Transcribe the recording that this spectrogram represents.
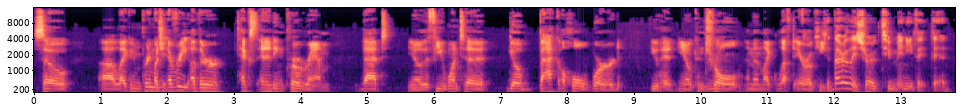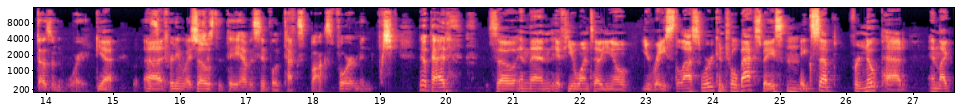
So, uh, like in pretty much every other text editing program, that you know, if you want to go back a whole word, you hit you know Control and then like left arrow So key. that really showed too many that, that doesn't work. Yeah. It's Uh, pretty much so- just that they have a simple text box form and whoosh, notepad. So, and then if you want to, you know, erase the last word, control backspace, Hmm. except for Notepad and like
